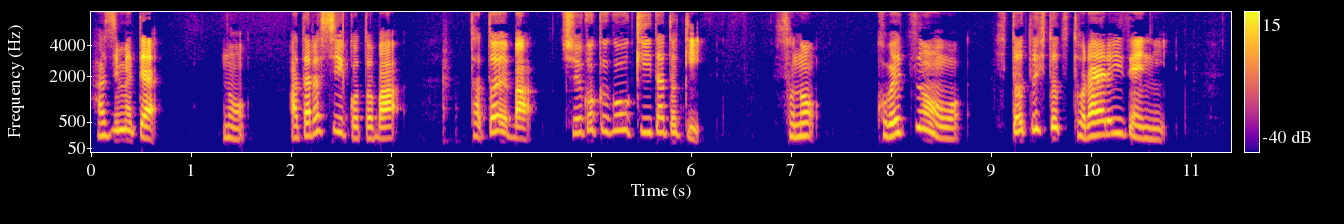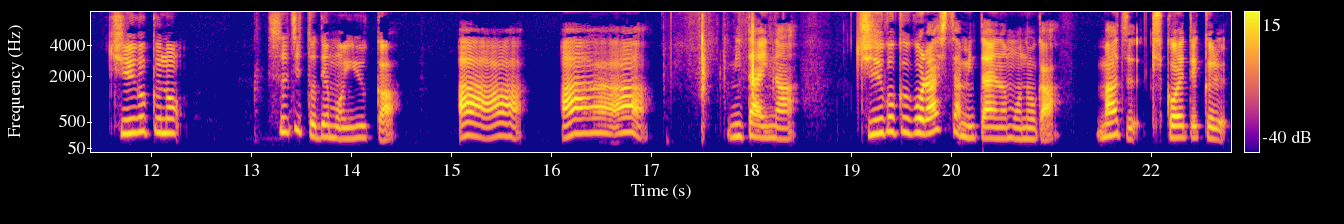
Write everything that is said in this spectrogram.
初めての新しい言葉例えば中国語を聞いた時その個別音を一つ一つ捉える以前に中国の筋とでも言うかああああああみたいな中国語らしさみたいなものがまず聞こえてくる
